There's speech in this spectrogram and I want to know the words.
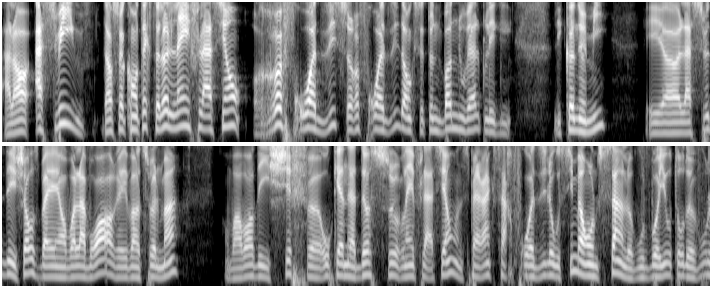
Alors, à suivre, dans ce contexte-là, l'inflation refroidit, se refroidit, donc c'est une bonne nouvelle pour l'économie. Et euh, la suite des choses, ben, on va la voir éventuellement. On va avoir des chiffres euh, au Canada sur l'inflation, en espérant que ça refroidit là aussi, mais on le sent, vous le voyez autour de vous,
